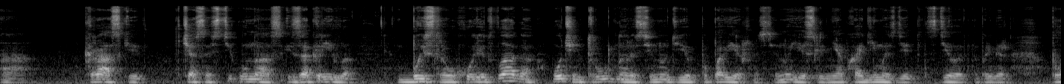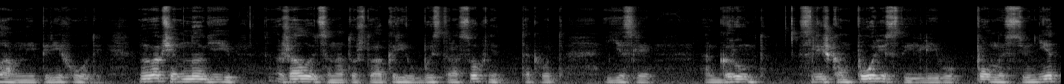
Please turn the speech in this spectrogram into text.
а, краски, в частности у нас из акрила, быстро уходит влага, очень трудно растянуть ее по поверхности, ну, если необходимо сделать, например, плавные переходы. Ну и вообще многие жалуются на то, что акрил быстро сохнет, так вот, если грунт слишком пористый или его полностью нет,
